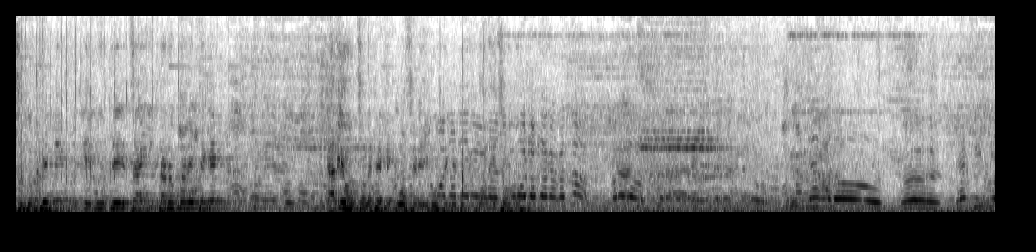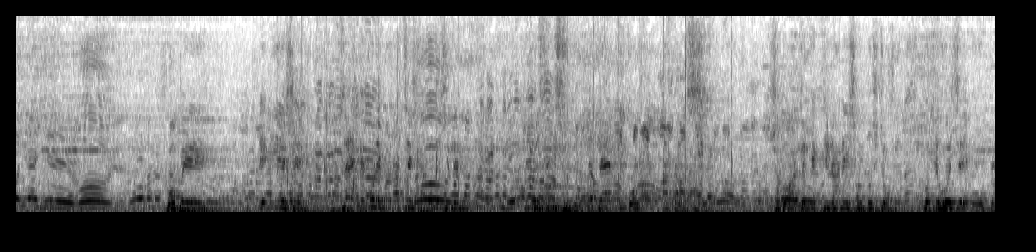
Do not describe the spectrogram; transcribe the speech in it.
সুন্দর ফিল্ডিং এই মুহূর্তে যাই তার উপরে থেকে। কালী অঞ্চলে ফিল্ডিং করছেন এই মুহূর্তে কিন্তু দলের গোপে এগিয়ে এসে জায়গা করে মারার চেষ্টা করেছিলেন সেই একটি রানেই সন্তুষ্ট হতে হয়েছে এই মুহূর্তে।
